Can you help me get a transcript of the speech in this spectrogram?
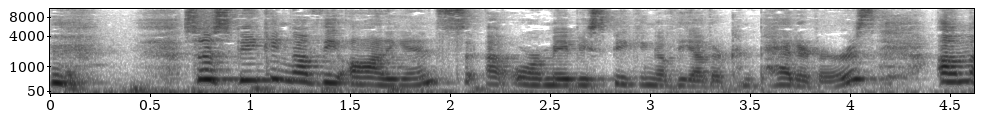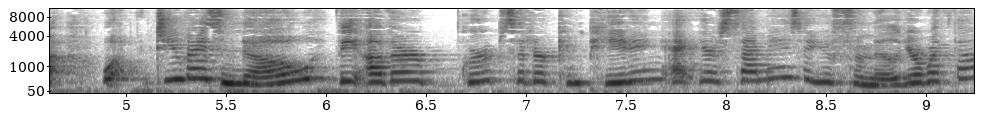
so, speaking of the audience, uh, or maybe speaking of the other competitors, um, what, do you guys know the other groups that are competing at your semis? Are you familiar with them?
